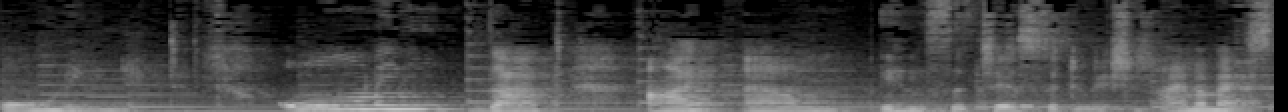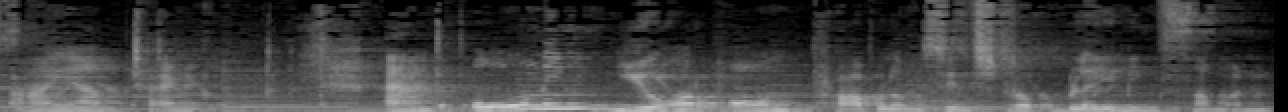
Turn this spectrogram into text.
owning it. Owning that I am in such a situation. I'm a mess. I am tangled. And owning your own problems instead of blaming someone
